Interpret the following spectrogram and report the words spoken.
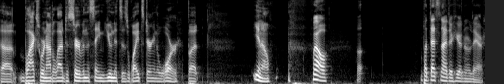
uh, blacks were not allowed to serve in the same units as whites during the war. But, you know, Well, uh, but that's neither here nor there.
